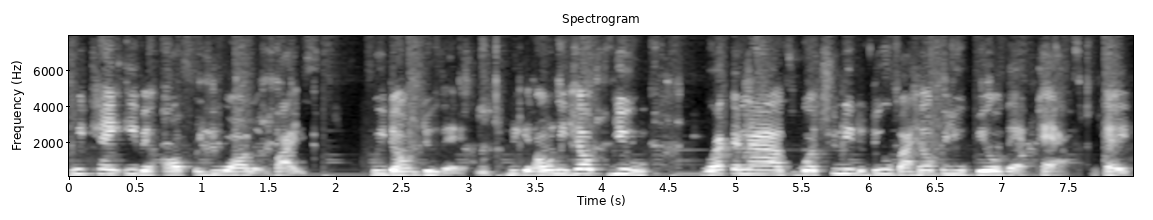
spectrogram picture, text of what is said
we can't even offer you all advice. We don't do that. We can only help you recognize what you need to do by helping you build that path. Okay.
